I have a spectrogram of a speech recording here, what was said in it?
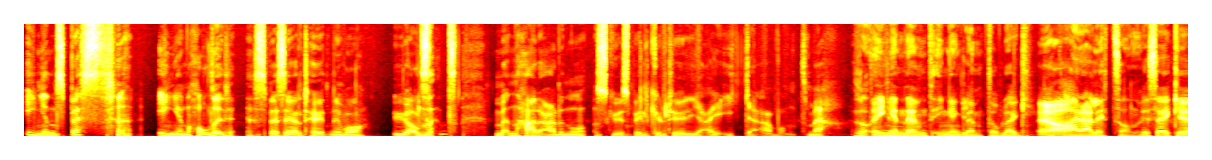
ingen spess. Ingen holder spesielt høyt nivå uansett. Men her er det noe skuespillkultur jeg ikke er vant med. Så, ingen nevnt, ingen glemt-opplegg. Ja. Her er litt sånn Hvis jeg ikke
